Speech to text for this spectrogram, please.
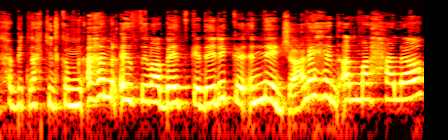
حبيت نحكي لكم من أهم الاضطرابات كذلك الناتجة على هذه المرحلة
